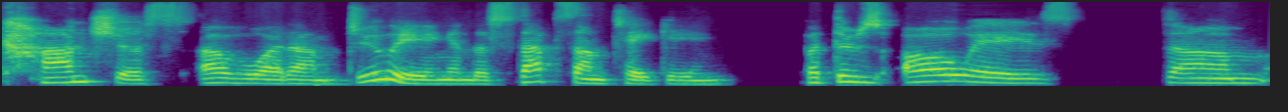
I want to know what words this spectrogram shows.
conscious of what I'm doing and the steps I'm taking, but there's always some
